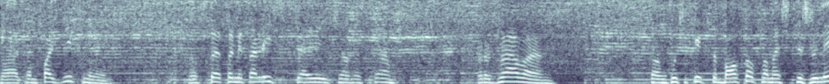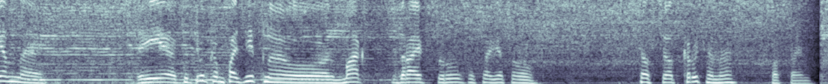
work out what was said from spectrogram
на композитную. Потому что это металлическая, видите, она вся ржавая. Там куча каких-то болтов, она еще тяжеленная. И купил композитную, Макс Драйв Туру посоветовал. Сейчас все открутим и поставим.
